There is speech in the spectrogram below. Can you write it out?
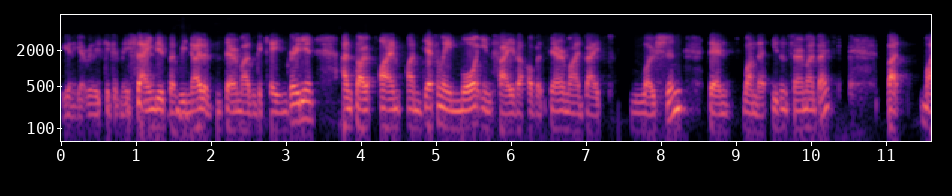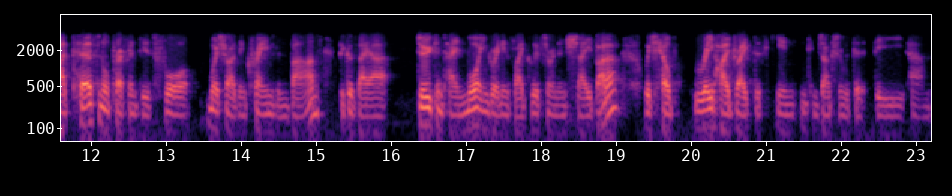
you're going to get really sick of me saying this, but we know that the ceramide is the key ingredient. And so I'm, I'm definitely more in favor of a ceramide based lotion than one that isn't ceramide based. But my personal preference is for moisturizing creams and balms because they are do contain more ingredients like glycerin and shea butter, which help rehydrate the skin in conjunction with the the, um,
